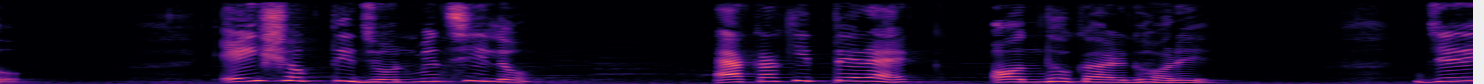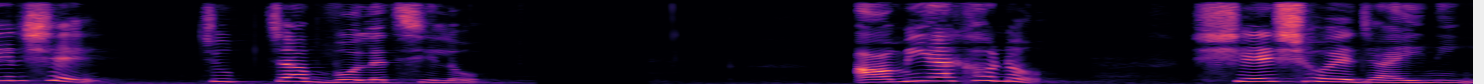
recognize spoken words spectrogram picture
এই শক্তি জন্মেছিল একাকিত্বের এক অন্ধকার ঘরে, যেদিন সে চুপচাপ বলেছিল, আমি এখনও শেষ হয়ে যাইনি।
